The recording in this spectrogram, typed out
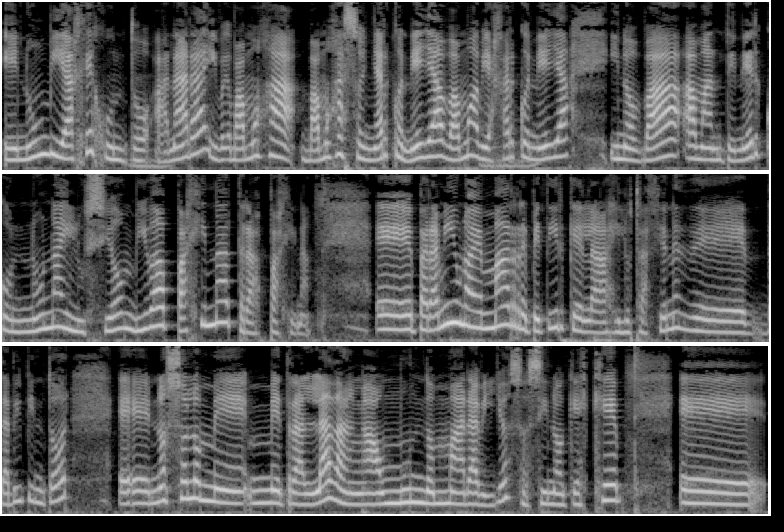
en un viaje junto a Nara y vamos a, vamos a soñar con ella, vamos a viajar con ella y nos va a mantener con una ilusión viva página tras página. Eh, para mí, una vez más, repetir que las ilustraciones de David Pintor eh, no solo me, me, trasladan a un mundo maravilloso, sino que es que eh,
